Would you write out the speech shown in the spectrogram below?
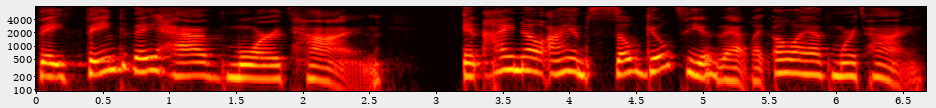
They think they have more time. And I know I am so guilty of that. Like, oh, I have more time.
